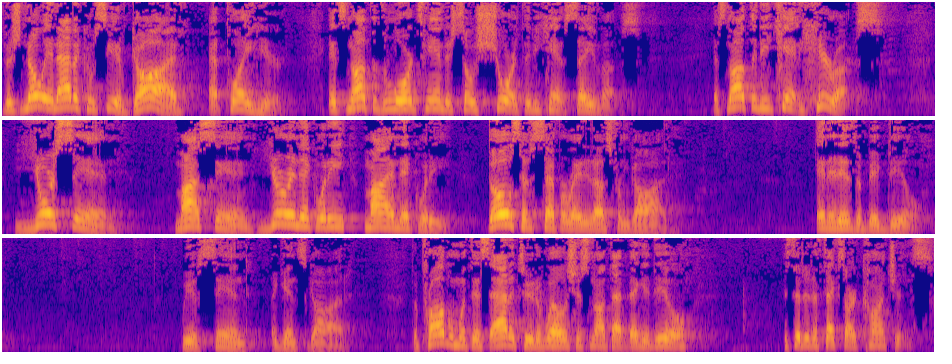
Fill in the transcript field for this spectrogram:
There's no inadequacy of God at play here. It's not that the Lord's hand is so short that he can't save us. It's not that he can't hear us. Your sin, my sin, your iniquity, my iniquity. Those have separated us from God and it is a big deal. We have sinned against God. The problem with this attitude of, well, it's just not that big a deal, is that it affects our conscience.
